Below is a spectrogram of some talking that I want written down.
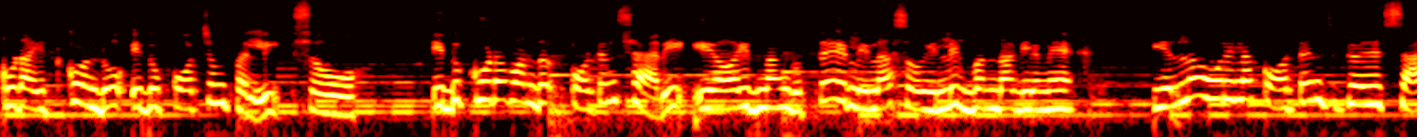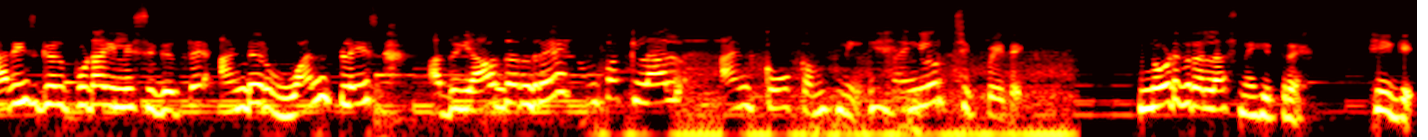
ಕೂಡ ಇಟ್ಕೊಂಡು ಇದು ಕೋಚಂಪಲ್ಲಿ. ಸೊ ಇದು ಕೂಡ ಒಂದು ಕಾಟನ್ ಸ್ಯಾರಿ ಇದು ನಂಗೆ ಗೊತ್ತೇ ಇರ್ಲಿಲ್ಲ. ಸೊ ಇಲ್ಲಿಗೆ ಬಂದಾಗ್ಲೇನೆ ಎಲ್ಲ ಊರಿನ ಕಾಟನ್ಸ್ಗಳು ಸ್ಯಾರೀಸ್ಗಳು ಕೂಡ ಇಲ್ಲಿ ಸಿಗುತ್ತೆ. ಅಂಡರ್ ಒನ್ ಪ್ಲೇಸ್ ಅದು ಯಾವ್ದಂದ್ರೆ Champaklal and co company Bengaluru Chickpet ನೋಡಿದ್ರಲ್ಲ ಸ್ನೇಹಿತರೆ? ಹೀಗೆ.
